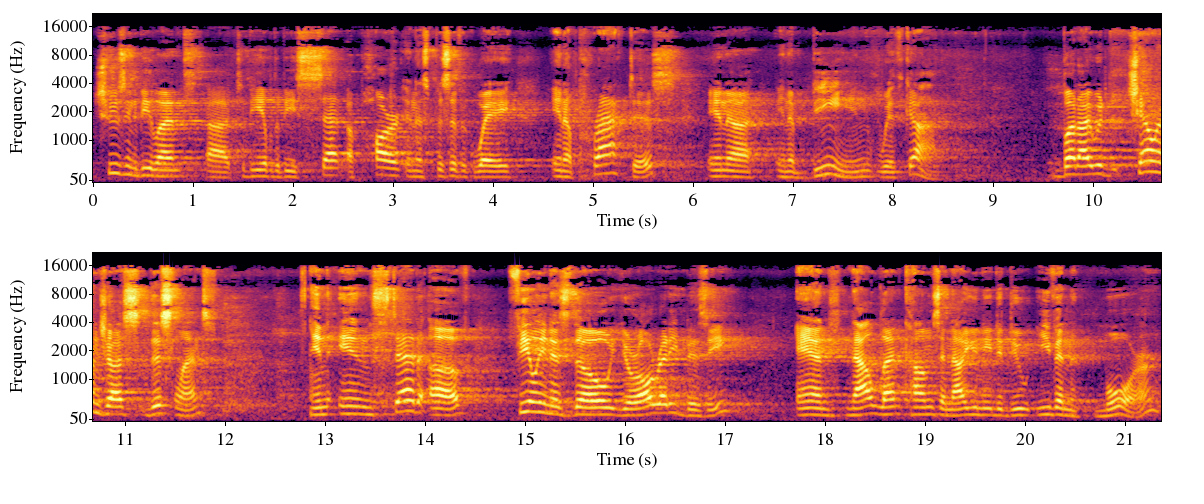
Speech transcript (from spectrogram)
choosing to be Lent uh, to be able to be set apart in a specific way, in a practice, in a, in a being with God. But I would challenge us this Lent, in, instead of feeling as though you're already busy and now Lent comes and now you need to do even more,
